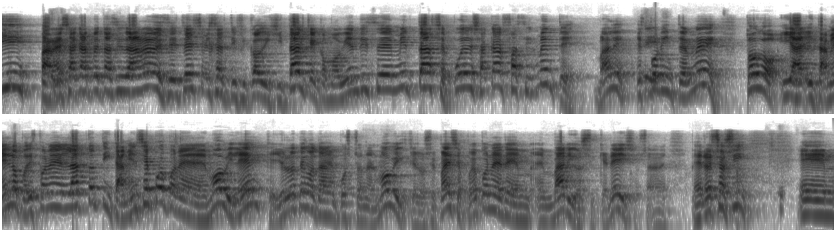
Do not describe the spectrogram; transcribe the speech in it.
Y para esa carpeta ciudadana necesitáis el certificado digital, que como bien dice Mirta, se puede sacar fácilmente, ¿vale? Es sí. por internet, todo. Y, y, también lo podéis poner en el laptop y también se puede poner en el móvil, ¿eh? Que yo lo tengo también puesto en el móvil, que lo sepáis, se puede poner en, en varios si queréis. O sea, pero eso sí, eh,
